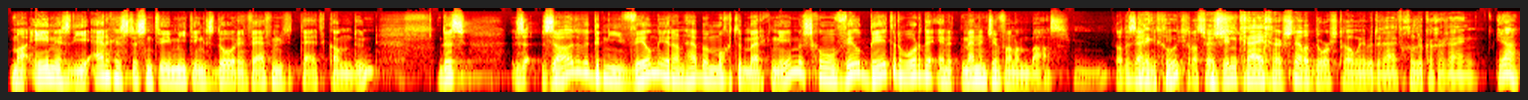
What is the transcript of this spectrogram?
maar één is die je ergens tussen twee meetings door in vijf minuten tijd kan doen. Dus zouden we er niet veel meer aan hebben mochten werknemers gewoon veel beter worden in het managen van een baas? Dat is eigenlijk goed. Zodat ze een zin krijgen, sneller doorstromen in het bedrijf, gelukkiger zijn. Ja.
